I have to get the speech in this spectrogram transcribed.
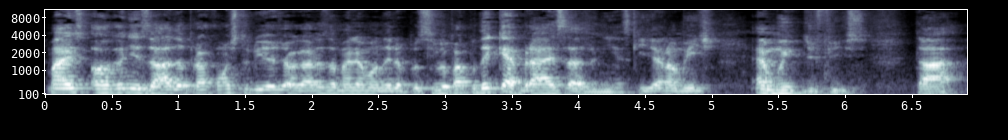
mas organizada para construir as jogadas da melhor maneira possível para poder quebrar essas linhas, que geralmente é muito difícil. Tá?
